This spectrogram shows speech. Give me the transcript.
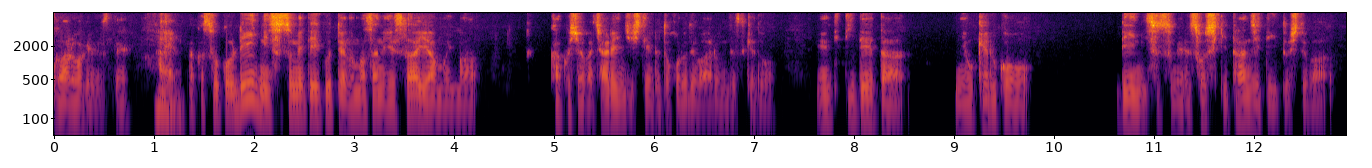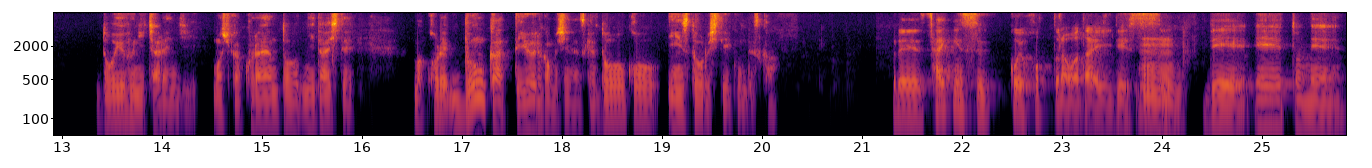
があるわけですね。はい。なんかそこをリーンに進めていくっていうのはまさに SIR も今、各社がチャレンジしているところではあるんですけど、エンティティデータにおけるこう、リーンに進める組織、タンジティとしては、どういうふうにチャレンジ、もしくはクライアントに対して、まあこれ文化って言えるかもしれないですけど、どうこうインストールしていくんですか？これ最近すっごいホットな話題です。うんで、えっ、とね、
